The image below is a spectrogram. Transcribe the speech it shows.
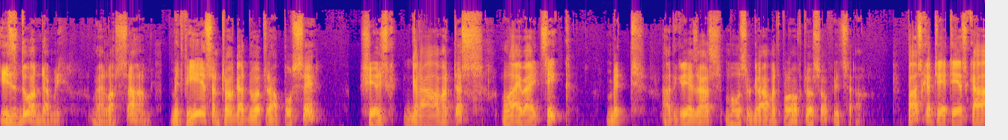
izdodami vai lasāmi. Bet 50. gada otrā pusē šīs grāmatas lai vai cik, bet atgriezās mūsu grāmatplauktos oficiāli. Paskatieties, kā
